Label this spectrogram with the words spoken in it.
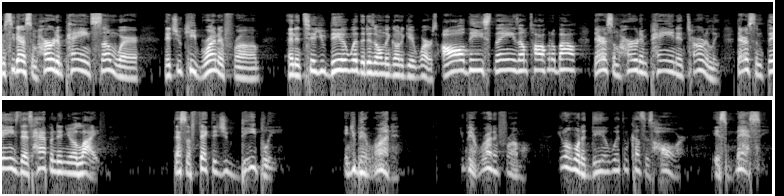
And see, there's some hurt and pain somewhere that you keep running from. And until you deal with it, it's only going to get worse. All these things I'm talking about, there's some hurt and pain internally. There are some things that's happened in your life that's affected you deeply. And you've been running. You've been running from them. You don't want to deal with them because it's hard. It's messy.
